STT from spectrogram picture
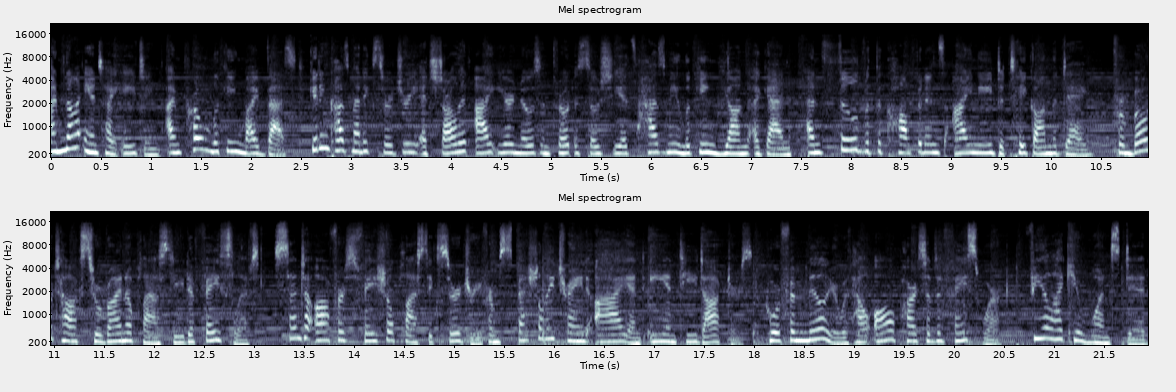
I'm not anti aging, I'm pro looking my best. Getting cosmetic surgery at Charlotte Eye, Ear, Nose, and Throat Associates has me looking young again and filled with the confidence I need to take on the day. From Botox to rhinoplasty to facelifts, CEENTA offers facial plastic surgery from specially trained eye and ENT doctors who are familiar with how all parts of the face work. Feel like you once did.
